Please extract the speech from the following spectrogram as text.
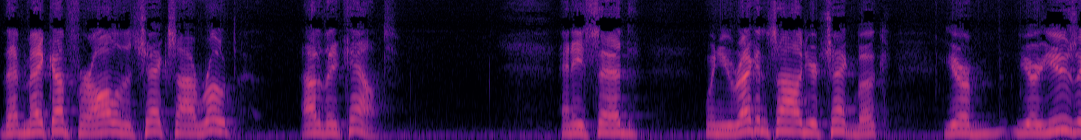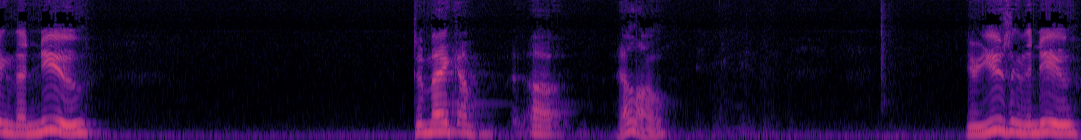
that make up for all of the checks I wrote out of the account. And he said, when you reconcile your checkbook, you're, you're using the new to make a, a hello. You're using the new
